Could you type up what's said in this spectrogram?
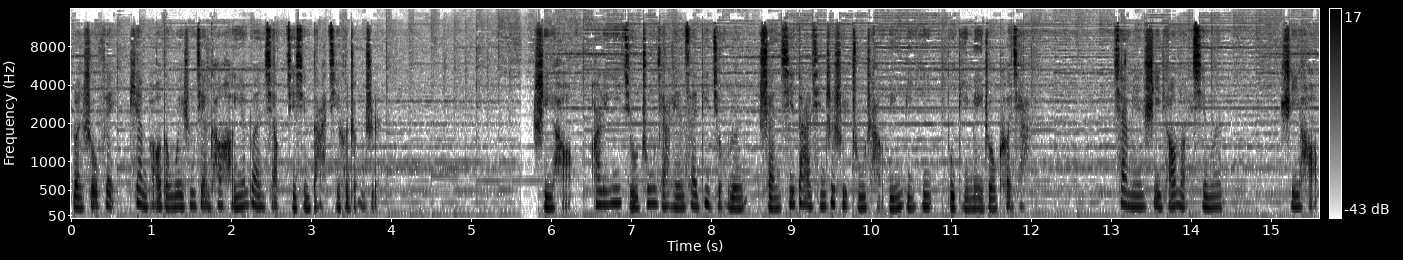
乱收费、骗保等卫生健康行业乱象进行打击和整治。十一号，二零一九中甲联赛第九轮，陕西大秦之水主场零比一不敌梅州客家。下面是一条暖新闻：十一号，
